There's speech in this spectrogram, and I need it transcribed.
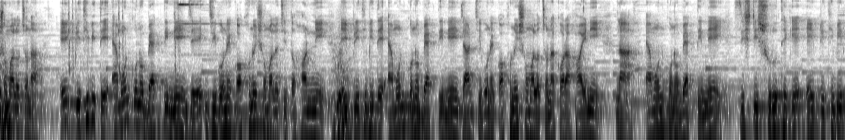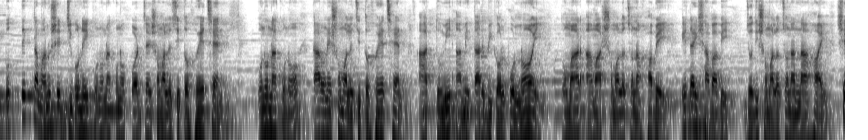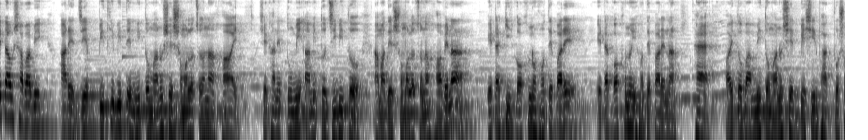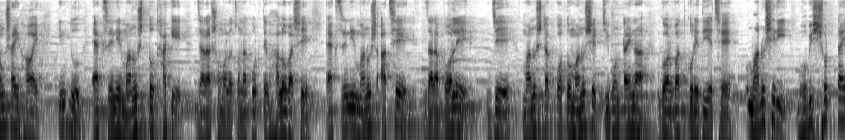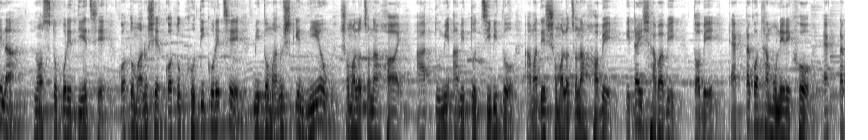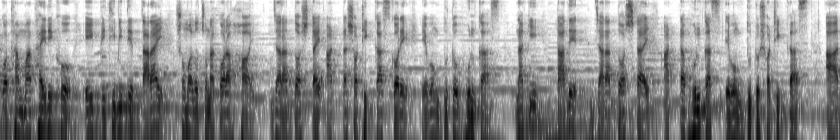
সমালোচনা। এই পৃথিবীতে এমন কোনো ব্যক্তি নেই যে জীবনে কখনোই সমালোচিত হননি। এই পৃথিবীতে এমন কোনো ব্যক্তি নেই যার জীবনে কখনোই সমালোচনা করা হয়নি। না, এমন কোনো ব্যক্তি নেই। সৃষ্টির শুরু থেকে এই পৃথিবীর প্রত্যেকটা মানুষের জীবনেই কোনো না কোনো পর্যায়ে সমালোচিত হয়েছেন। কোনো না কোনো কারণে সমালোচিত হয়েছেন। আর তুমি, আমি তার বিকল্প নয় তোমার আমার সমালোচনা হবেই, এটাই স্বাভাবিক। যদি সমালোচনা না হয়, সেটাও স্বাভাবিক। আরে যে পৃথিবীতে মৃত মানুষের সমালোচনা হয়, সেখানে তুমি, আমি তো জীবিত, আমাদের সমালোচনা হবে না? এটা কি কখনো হতে পারে? এটা কখনোই হতে পারে না। হ্যাঁ হয়তো বা মৃত মানুষের বেশিরভাগ প্রশংসাই হয় কিন্তু এক শ্রেণির মানুষ তো থাকে যারা সমালোচনা করতে ভালোবাসে। এক শ্রেণির মানুষ আছে যারা বলে যে মানুষটা কত মানুষের জীবনটাই না গরবাদ করে দিয়েছে। মানুষেরই ভবিষ্যৎটাই না নষ্ট করে দিয়েছে। কত মানুষের কত ক্ষতি করেছে মৃত মানুষকে নিয়েও সমালোচনা হয়। আর তুমি, আমি তো জীবিত, আমাদের সমালোচনা হবে। এটাই স্বাভাবিক। তবে একটা কথা মনে রেখো, একটা কথা মাথায় রেখো, এই পৃথিবীতে তারাই সমালোচনা করা হয়, যারা দশটায় আটটা সঠিক কাজ করে এবং দুটো ভুল কাজ। নাকি তাদের যারা দশটায় আটটা ভুল কাজ এবং দুটো সঠিক কাজ? আর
